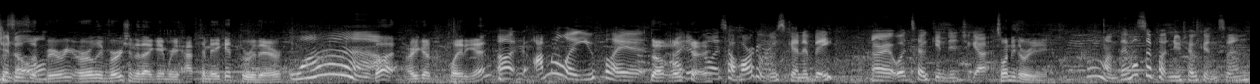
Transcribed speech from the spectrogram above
This is a very early version of that game where you have to make it through there. wow. But are you gonna play it again? Uh, I'm gonna let you play it. Oh, okay. I didn't realize how hard it was gonna be. All right, what token did you get? 23. Oh, they must have put new tokens in.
